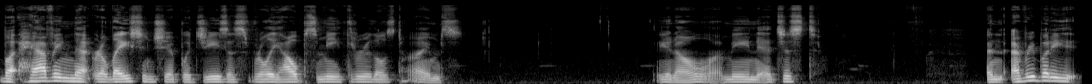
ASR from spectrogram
But having that relationship with Jesus really helps me through those times. You know, I mean, it just and everybody,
